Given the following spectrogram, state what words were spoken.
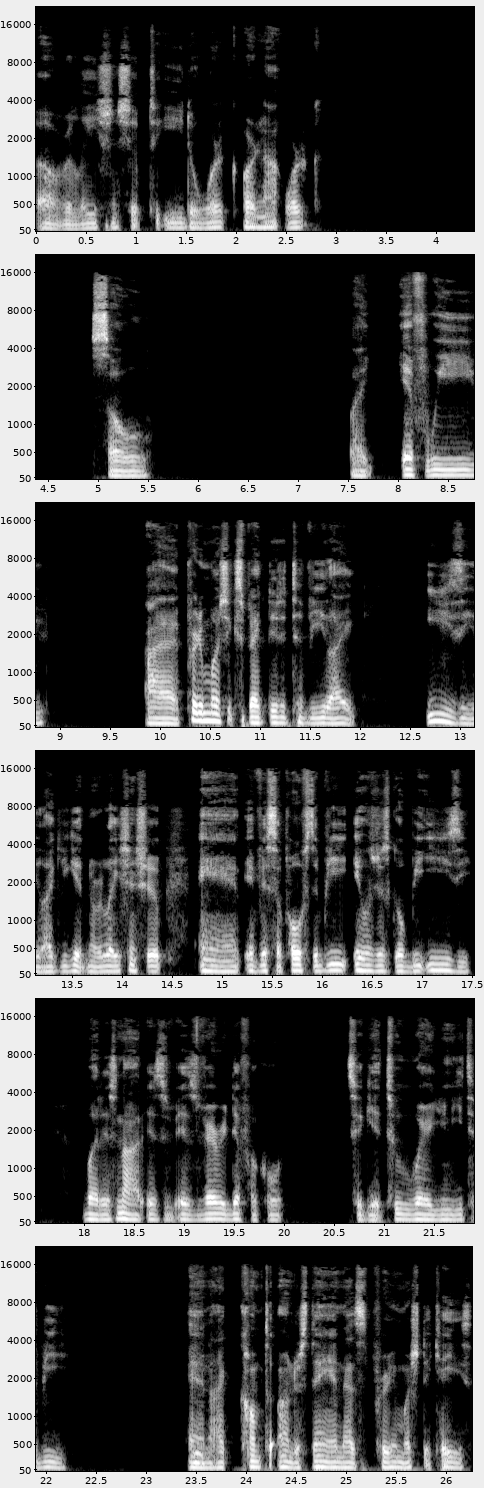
a relationship to either work or not work. So, like, if we, I pretty much expected it to be like easy, like you get in a relationship, and if it's supposed to be, it was just gonna be easy, but it's not. It's it's very difficult to get to where you need to be, mm. and I come to understand that's pretty much the case,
